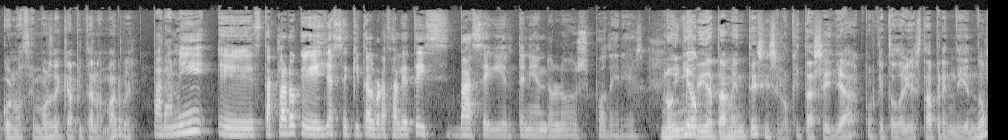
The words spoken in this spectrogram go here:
conocemos de Capitana Marvel. Para mí eh, está claro que ella se quita el brazalete y va a seguir teniendo los poderes. No inmediatamente, si se lo quitase ya, porque todavía está aprendiendo.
